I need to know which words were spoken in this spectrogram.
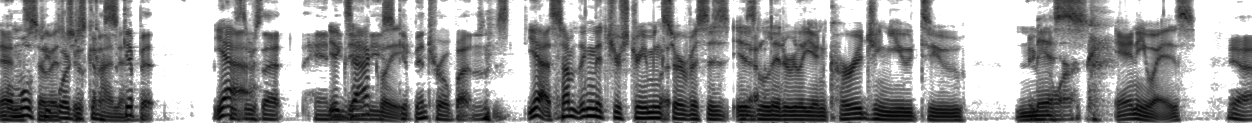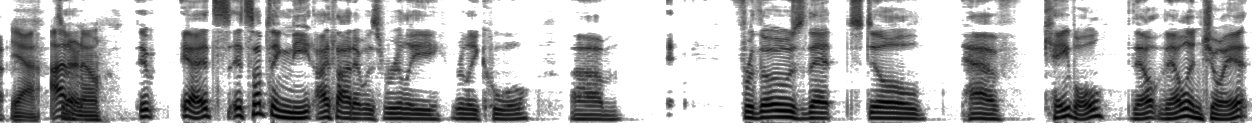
Well, And most so people are just going to skip it. Yeah. Because there's that handy Exactly. dandy skip intro button. Yeah, something that your streaming services is yeah. literally encouraging you to miss anyways. yeah. Yeah, I So- don't know. it yeah it's it's something neat i thought it was really really cool um for those that still have cable they'll they'll enjoy it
